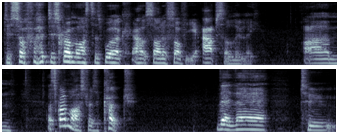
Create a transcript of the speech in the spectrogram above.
do software do Scrum Masters work outside of software? Yeah, absolutely. Um, a Scrum Master is a coach. They're there to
